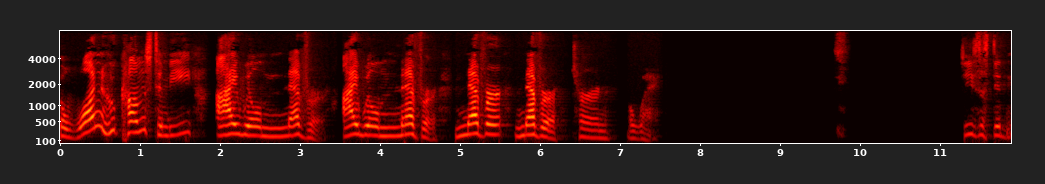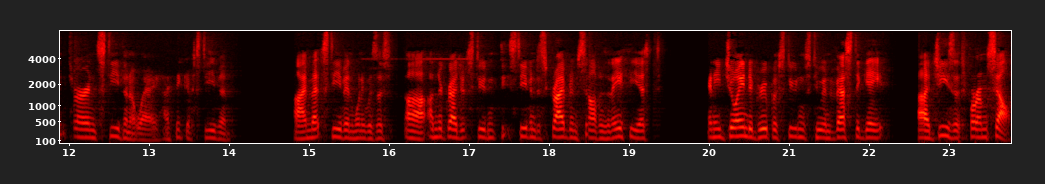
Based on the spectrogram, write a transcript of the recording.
The one who comes to me, I will never, I will never, never, never turn away. Jesus didn't turn Stephen away. I think of Stephen. I met Stephen when he was an uh, undergraduate student. Stephen described himself as an atheist, and he joined a group of students to investigate uh, Jesus for himself.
